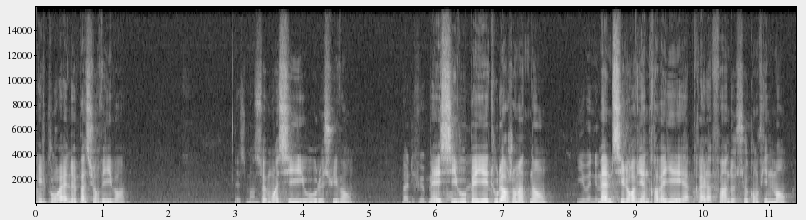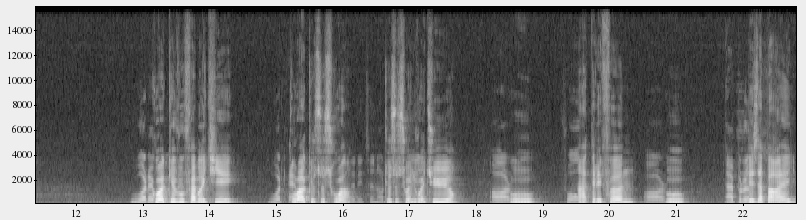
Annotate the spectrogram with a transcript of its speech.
Ils pourraient ne pas survivre. Ce mois-ci ou le suivant. Mais si vous payez tout l'argent maintenant, même s'ils reviennent travailler après la fin de ce confinement, quoi que vous fabriquiez, quoi que ce soit, que ce soit une voiture, ou un téléphone, ou des appareils,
